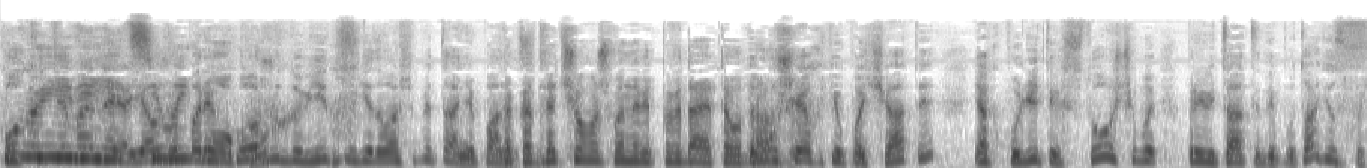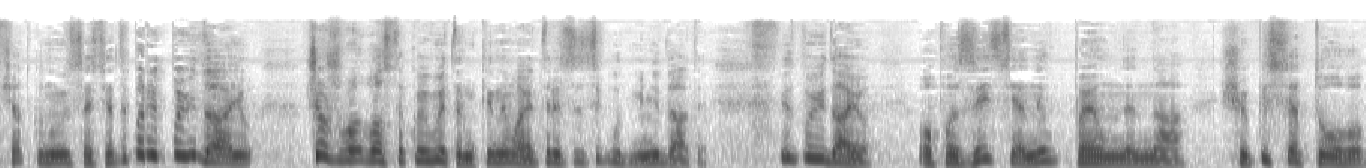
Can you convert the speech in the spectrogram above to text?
у Києві мене, є я вже округ. до відповіді на ваше питання, пане. Так а для чого ж ви не відповідаєте одразу? Тому що я хотів почати як політик з того, щоб привітати депутатів з початку нової сесії. А тепер відповідаю. Що ж у вас такої витримки немає? 30 секунд мені дати. Відповідаю, опозиція не впевнена, що після того,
